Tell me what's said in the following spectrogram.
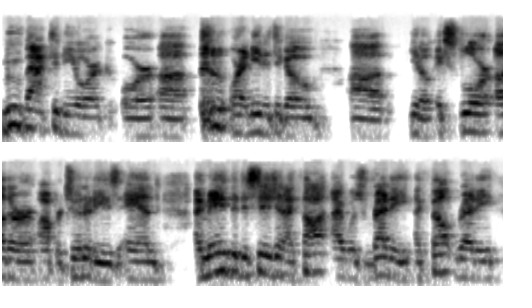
move back to New York or or I needed to go you know explore other opportunities. And i made the decision. I thought i was ready. I felt ready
